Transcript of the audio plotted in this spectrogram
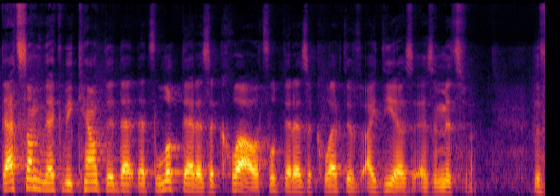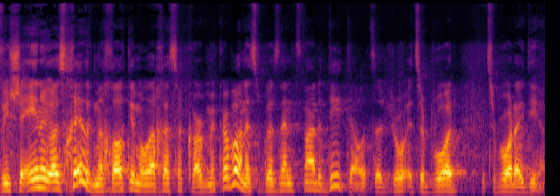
that's something that can be counted, that, that's looked at as a klal, it's looked at as a collective idea, as, as a mitzvah. Because then it's not a detail, it's a it's a broad it's a broad idea.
